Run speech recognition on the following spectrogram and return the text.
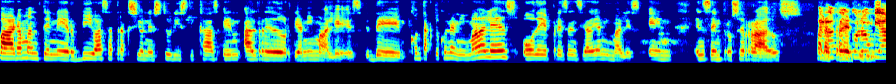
para mantener vivas atracciones turísticas en alrededor de animales, de contacto con animales o de presencia de animales en, en centros cerrados. Para Pero acá en Colombia,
